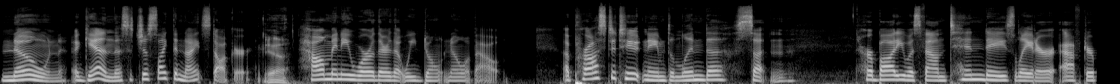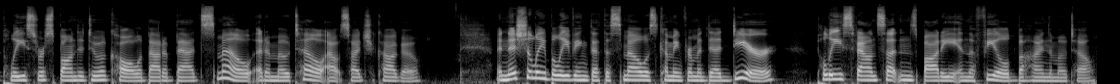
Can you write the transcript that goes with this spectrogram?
Known. Again, this is just like the Night Stalker. yeah. How many were there that we don't know about? A prostitute named Linda Sutton. Her body was found 10 days later after police responded to a call about a bad smell at a motel outside Chicago. Initially believing that the smell was coming from a dead deer, police found Sutton's body in the field behind the motel.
